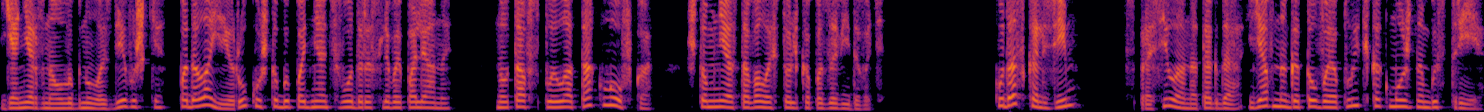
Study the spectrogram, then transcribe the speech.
Я нервно улыбнулась девушке, подала ей руку, чтобы поднять с водорослевой поляны, но та всплыла так ловко, что мне оставалось только позавидовать. «Куда скользим?» — спросила она тогда, явно готовая плыть как можно быстрее.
